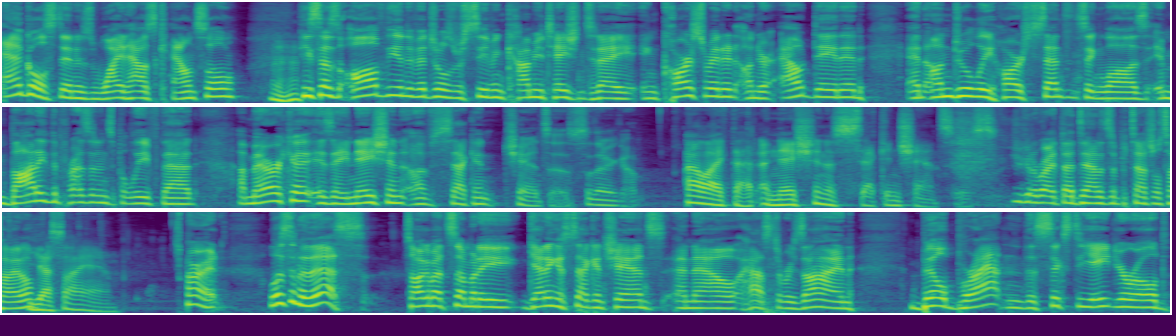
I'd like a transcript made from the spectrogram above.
Eggleston is White House counsel. He says all of the individuals receiving commutation today, incarcerated under outdated and unduly harsh sentencing laws, embody the president's belief that America is a nation of second chances. So there you go. I like that. A nation of second chances. You're gonna write that down as a potential title. Yes, I am. All right, listen to this. Talk about somebody getting a second chance and now has to resign. Bill Bratton, the 68 year old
